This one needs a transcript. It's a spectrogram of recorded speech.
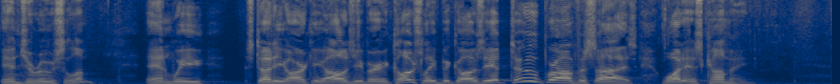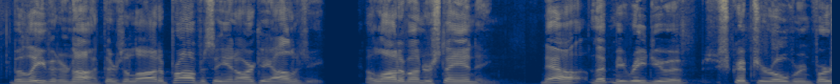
in Jerusalem, and we study archaeology very closely because it too prophesies what is coming. Believe it or not, there's a lot of prophecy in archaeology, a lot of understanding. Now, let me read you a scripture over in 1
